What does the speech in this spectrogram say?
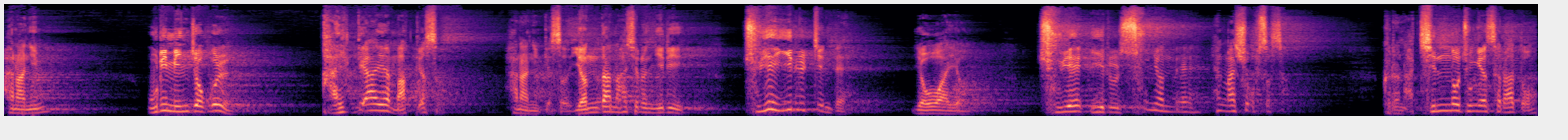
하나님, 우리 민족을 갈대아에 맡겨서 하나님께서 연단하시는 일이 주의 일일진데 여호와여 주의 일을 수년 내에 행하시옵소서. 그러나 진노 중에서라도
